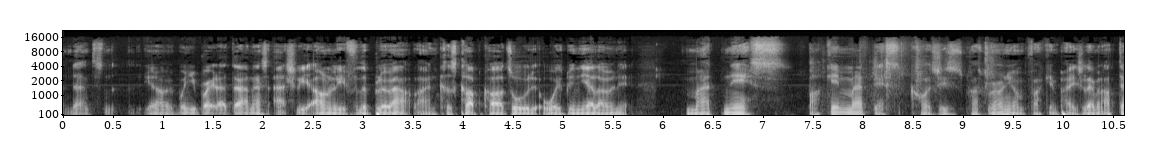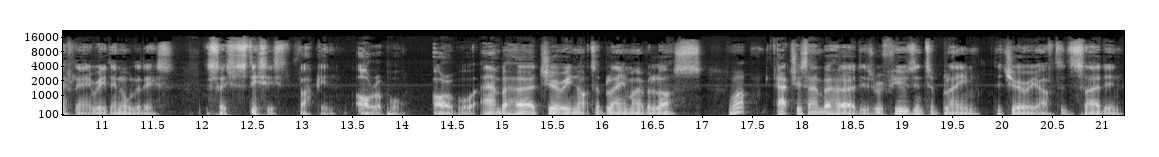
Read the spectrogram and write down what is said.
that's you know when you break that down, that's actually only for the blue outline because club cards always always been yellow in it. Madness, fucking madness. God, Jesus Christ, we're only on fucking page eleven. I definitely ain't reading all of this. So this is fucking horrible, horrible. Amber Heard jury not to blame over loss. What? Actress Amber Heard is refusing to blame the jury after deciding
